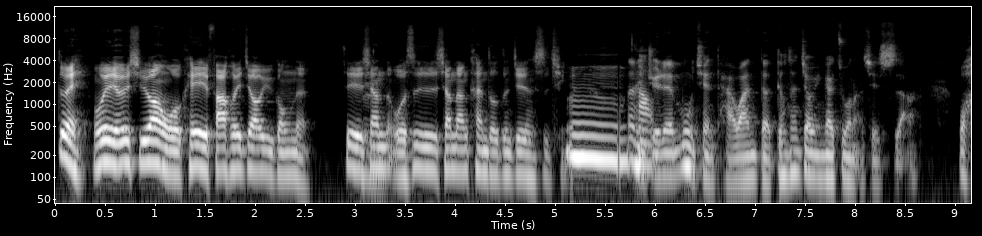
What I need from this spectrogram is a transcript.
对我也会希望我可以发挥教育功能，这也相当，我是相当看重这件事情。嗯，那你好觉得目前台湾的登山教育应该做哪些事啊？哇，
